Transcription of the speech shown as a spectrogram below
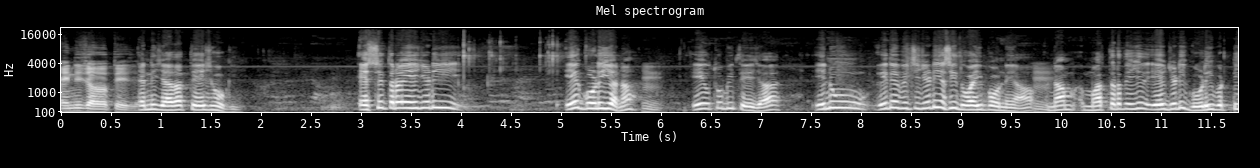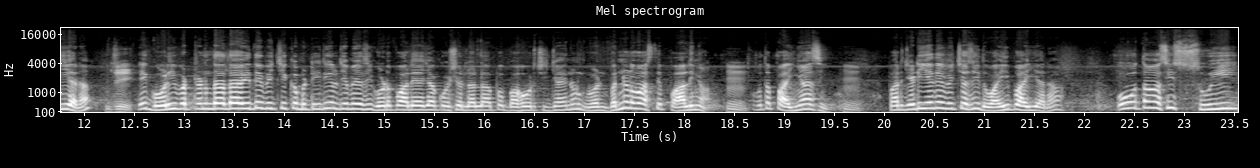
ਇੰਨੀ ਜ਼ਿਆਦਾ ਤੇਜ਼ ਹੈ। ਇੰਨੀ ਜ਼ਿਆਦਾ ਤੇਜ਼ ਹੋ ਗਈ। ਇਸੇ ਤਰ੍ਹਾਂ ਇਹ ਜਿਹੜੀ ਇਹ ਗੋਲੀ ਆ ਨਾ ਇਹ ਉਹ ਤੋਂ ਵੀ ਤੇਜ਼ ਆ। ਇਹਨੂੰ ਇਹਦੇ ਵਿੱਚ ਜਿਹੜੀ ਅਸੀਂ ਦਵਾਈ ਪਾਉਨੇ ਆ ਨਾ ਮਾਤਰ ਤੇ ਇਹ ਜਿਹੜੀ ਗੋਲੀ ਵੱਟੀ ਆ ਨਾ ਇਹ ਗੋਲੀ ਵੱਟਣ ਦਾ ਤਾਂ ਇਹਦੇ ਵਿੱਚ ਇੱਕ ਮਟੀਰੀਅਲ ਜਿਵੇਂ ਅਸੀਂ ਗੁੜ ਪਾ ਲਿਆ ਜਾਂ ਕੁਛ ਲੱਲਾ ਭੱਬਾ ਹੋਰ ਚੀਜ਼ਾਂ ਇਹਨਾਂ ਨੂੰ ਬੰਨ- ਬੰਨਣ ਵਾਸਤੇ ਪਾ ਲੀਆਂ ਉਹ ਤਾਂ ਪਾਈਆਂ ਸੀ। ਪਰ ਜਿਹੜੀ ਇਹਦੇ ਵਿੱਚ ਅਸੀਂ ਦਵਾਈ ਪਾਈ ਆ ਨਾ ਉਹ ਤਾਂ ਅਸੀਂ ਸੂਈ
